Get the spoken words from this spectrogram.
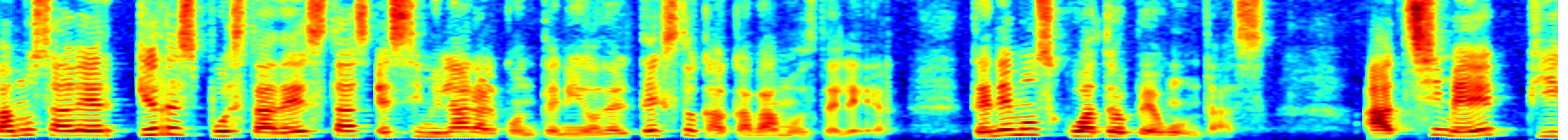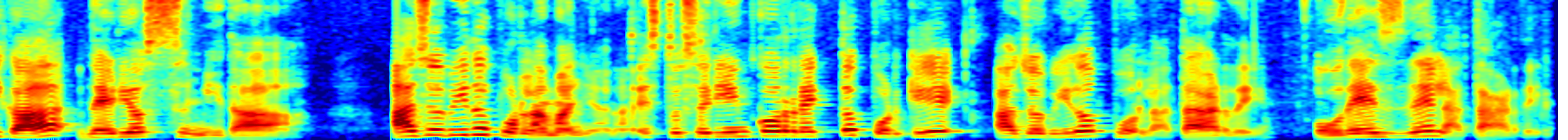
vamos a ver qué respuesta de estas es similar al contenido del texto que acabamos de leer. Tenemos cuatro preguntas. 아침에 비가 내렸습니다. Ha llovido por la mañana. Esto sería incorrecto porque ha llovido por la tarde o desde la tarde.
